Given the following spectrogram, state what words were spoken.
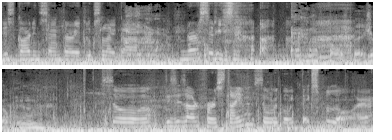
This garden center it looks like a nurseries Oh, pet shop. Yeah. so this is our first time so we're going to explore.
